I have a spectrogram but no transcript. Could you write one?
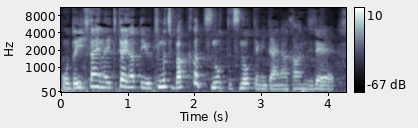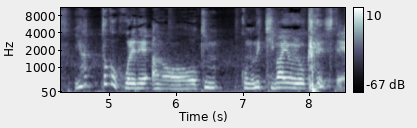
本当行きたいな行きたいなっていう気持ちばっかが募って募ってみたいな感じでやっとこれであのこのね気前を返して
